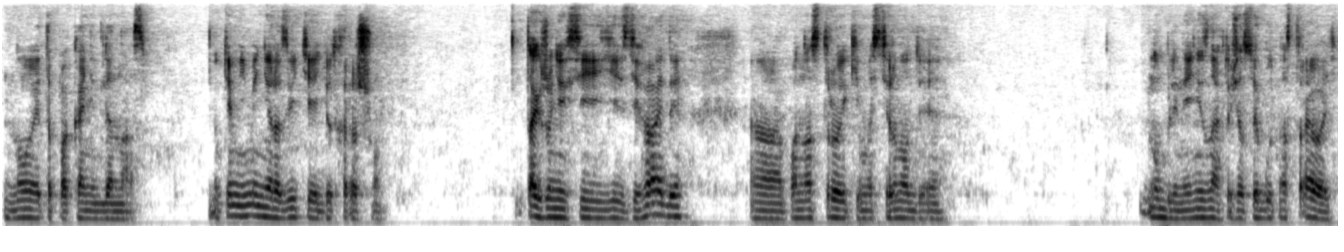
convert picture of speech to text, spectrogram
Но это пока не для нас. Но тем не менее развитие идет хорошо. Также у них все есть гайды а, по настройке мастерноды. Ну блин, я не знаю, кто сейчас ее будет настраивать.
